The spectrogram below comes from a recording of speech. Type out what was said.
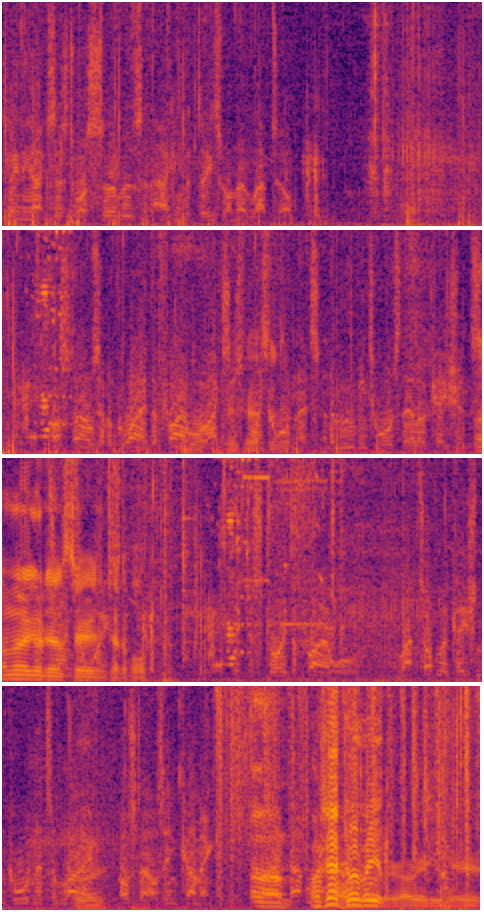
gaining access to our servers, and hacking the data on that laptop. Hostiles have acquired the firewall access point coordinates and are moving towards their locations. I'm gonna go No time to downstairs and try to hold. They destroyed the firewall. Laptop location coordinates are live. Good. Hostiles incoming. Um, Take that watch out, door by you. They're already here.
